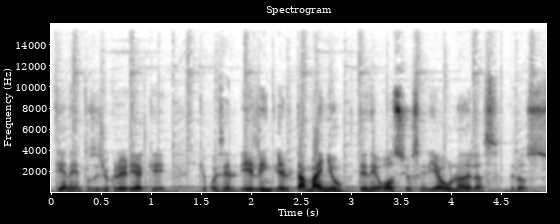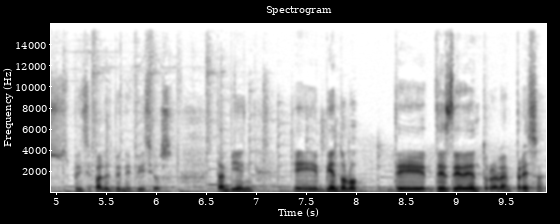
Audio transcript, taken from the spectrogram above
tiene. Entonces yo creería que, que pues el, el, tamaño de negocio sería uno de los, de los principales beneficios. También viéndolo de, desde dentro de la empresa,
